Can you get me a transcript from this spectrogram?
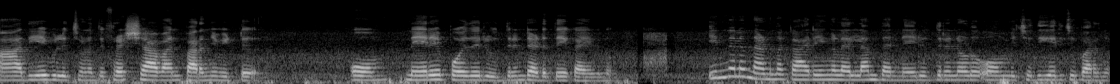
ആദിയെ വിളിച്ചുണർത്തി പറഞ്ഞു വിട്ട് ഓം നേരെ പോയത് രുദ്രന്റെ അടുത്തേക്കായിരുന്നു. ഇന്നലെ നടന്ന കാര്യങ്ങളെല്ലാം തന്നെ രുദ്രനോട് ഓം വിശദീകരിച്ചു പറഞ്ഞു.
